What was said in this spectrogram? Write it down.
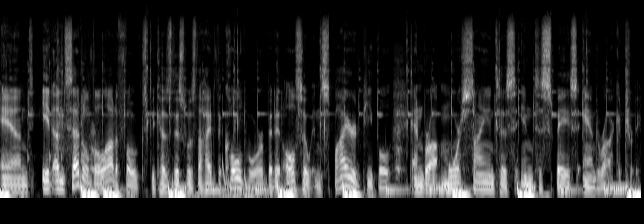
And it unsettled a lot of folks because this was the height of the Cold War, but it also inspired people and brought more scientists into space and rocketry.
